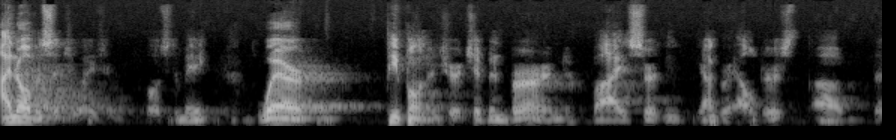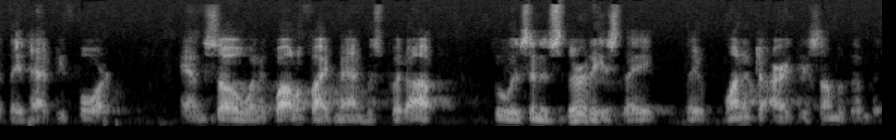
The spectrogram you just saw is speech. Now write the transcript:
I know of a situation close to me where people in a church had been burned by certain younger elders uh, that they'd had before. And so when a qualified man was put up, who was in his 30s, they, they wanted to argue, some of them, that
